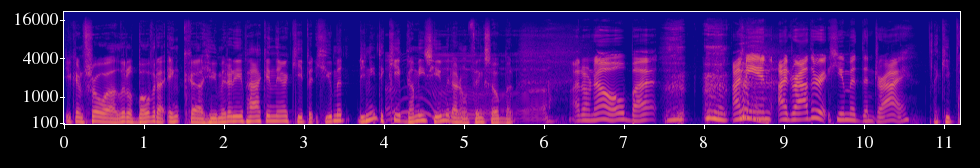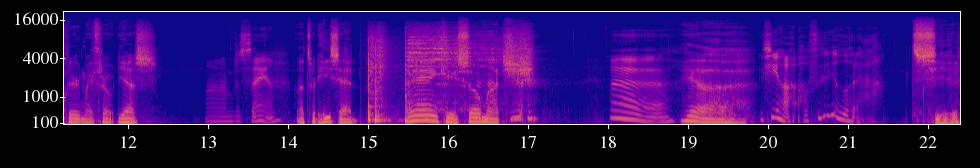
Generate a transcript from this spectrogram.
You can throw a little Boveda ink uh, humidity pack in there, keep it humid. Do you need to keep gummies humid? I don't think so, but I don't know, but I mean, I'd rather it humid than dry. I keep clearing my throat. Yes. I'm just saying. That's what he said. Thank you so much. Uh, Yeah. yeah. Cheers.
